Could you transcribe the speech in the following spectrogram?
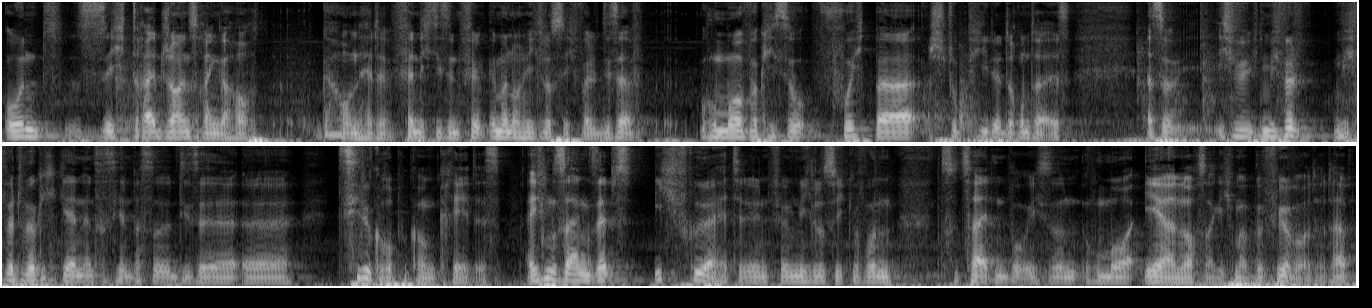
und sich drei Joints reingehauen hätte, fände ich diesen Film immer noch nicht lustig, weil dieser Humor wirklich so furchtbar stupide drunter ist. Also ich, mich würde mich würd wirklich gerne interessieren, was so diese äh, Zielgruppe konkret ist. Ich muss sagen, selbst ich früher hätte den Film nicht lustig gefunden, zu Zeiten, wo ich so einen Humor eher noch, sag ich mal, befürwortet habe.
